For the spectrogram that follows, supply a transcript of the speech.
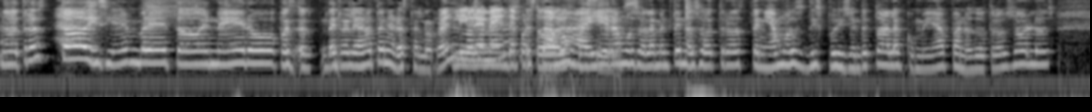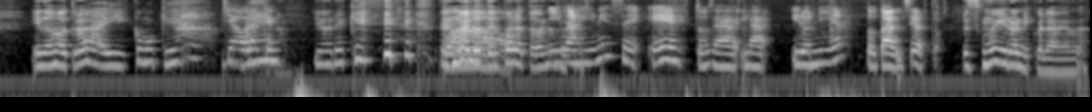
Nosotros todo diciembre, todo enero, pues en realidad no todo enero, hasta los reyes. más o Libremente menos, por todos Estábamos ahí, pasillos. éramos solamente nosotros, teníamos disposición de toda la comida para nosotros solos. Y nosotros ahí como que, ah, ¿Y ahora qué? bueno, ¿Y ahora qué? Tenemos el hotel para todos nosotros. Imagínense esto, o sea, la ironía total, ¿cierto? Es muy irónico, la verdad.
